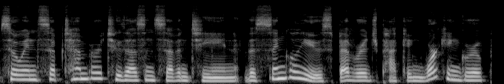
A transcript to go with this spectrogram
So in September 2017, the Single Use Beverage Packing Working Group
